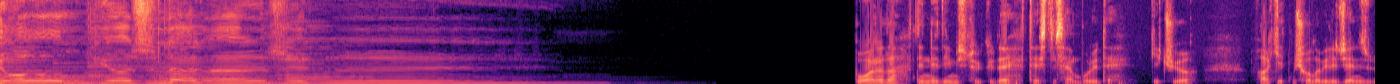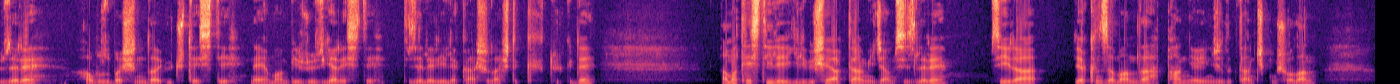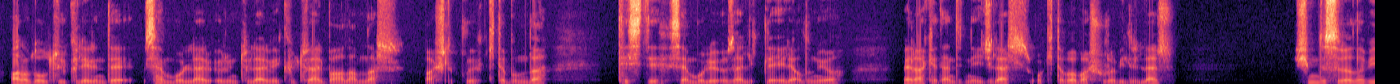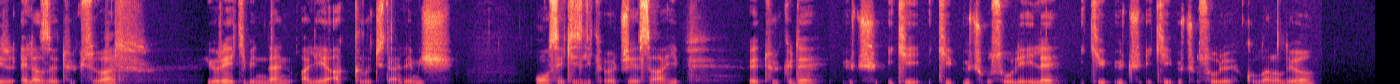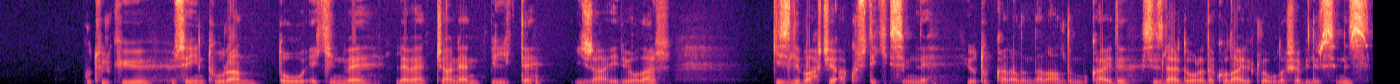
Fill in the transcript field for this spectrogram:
yol gözlerim Bu arada dinlediğimiz türküde testi sembolü de geçiyor. Fark etmiş olabileceğiniz üzere havuz başında üç testi ne yaman bir rüzgar esti dizeleriyle karşılaştık türküde. Ama testiyle ilgili bir şey aktarmayacağım sizlere. Zira yakın zamanda pan yayıncılıktan çıkmış olan Anadolu türkülerinde semboller, örüntüler ve kültürel bağlamlar başlıklı kitabımda testi sembolü özellikle ele alınıyor. Merak eden dinleyiciler o kitaba başvurabilirler. Şimdi sırada bir Elazığ türküsü var. Yöre ekibinden Aliye Akkılıç derlemiş. 18'lik ölçüye sahip ve türküde 3-2-2-3 usulü ile 2-3-2-3 usulü kullanılıyor. Bu türküyü Hüseyin Turan, Doğu Ekin ve Levent Canen birlikte icra ediyorlar. Gizli Bahçe Akustik isimli YouTube kanalından aldım bu kaydı. Sizler de orada kolaylıkla ulaşabilirsiniz.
